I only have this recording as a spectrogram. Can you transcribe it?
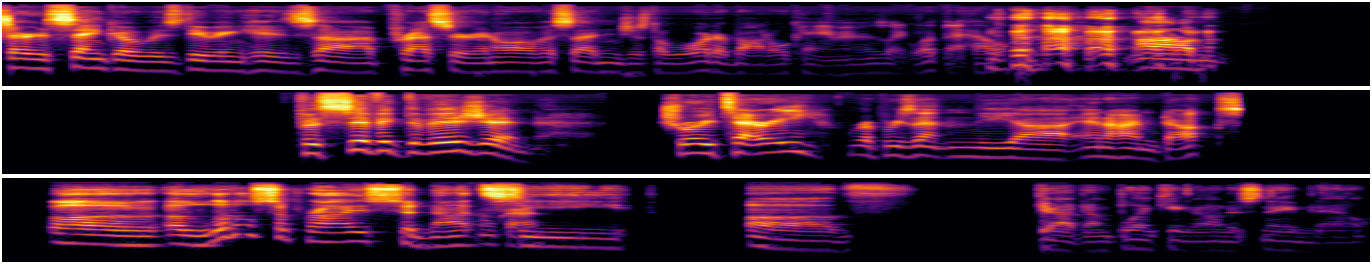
Tarasenko was doing his uh, presser, and all of a sudden, just a water bottle came. And I was like, "What the hell?" um, Pacific Division, Troy Terry representing the uh, Anaheim Ducks. Uh, a little surprised to not okay. see. Uh, God, I'm blanking on his name now.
